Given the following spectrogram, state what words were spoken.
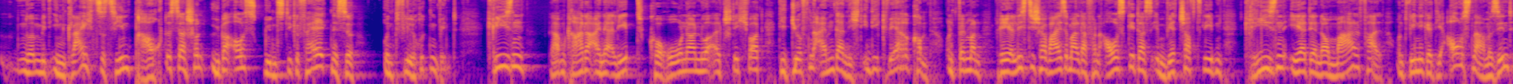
nur mit ihnen gleichzuziehen, braucht es ja schon überaus günstige Verhältnisse und viel Rückenwind. Krisen Wir haben gerade eine erlebt, Corona nur als Stichwort, die dürfen einem da nicht in die Quere kommen. Und wenn man realistischerweise mal davon ausgeht, dass im Wirtschaftsleben Krisen eher der Normalfall und weniger die Ausnahme sind,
